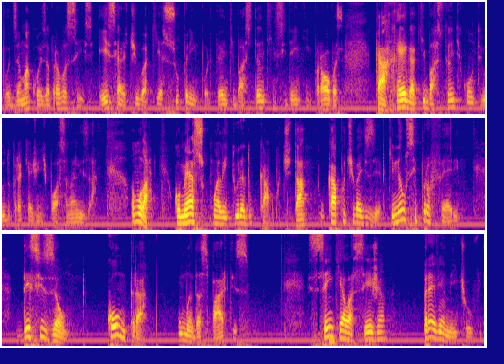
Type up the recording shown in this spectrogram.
vou dizer uma coisa para vocês. Esse artigo aqui é super importante, bastante incidente em provas, carrega aqui bastante conteúdo para que a gente possa analisar. Vamos lá. Começo com a leitura do caput, tá? O caput vai dizer que não se profere decisão contra uma das partes sem que ela seja previamente ouvida.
